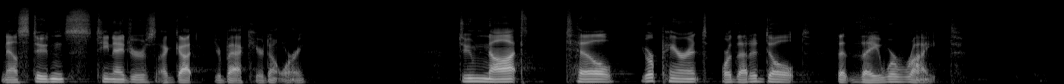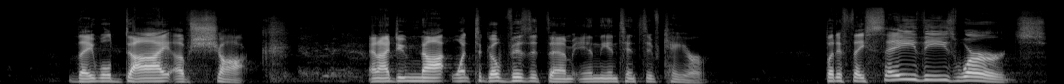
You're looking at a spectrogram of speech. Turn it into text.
Now, students, teenagers, I got your back here, don't worry. Do not tell your parent or that adult that they were right. They will die of shock. And I do not want to go visit them in the intensive care. But if they say these words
